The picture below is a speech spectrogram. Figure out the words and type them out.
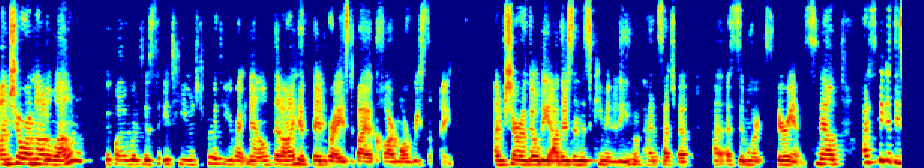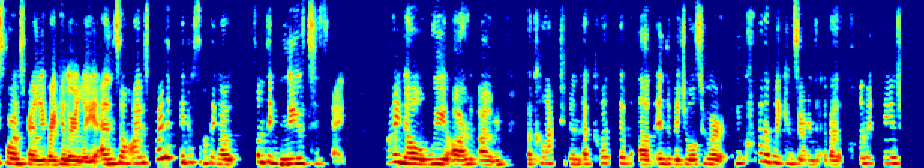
I'm sure I'm not alone if I were to say to you and share with you right now that I have been grazed by a car more recently. I'm sure there'll be others in this community who have had such a, a similar experience. Now, I speak at these forums fairly regularly, and so I was trying to think of something something new to say. I know we are um, a collection, a collective of individuals who are incredibly concerned about climate change,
